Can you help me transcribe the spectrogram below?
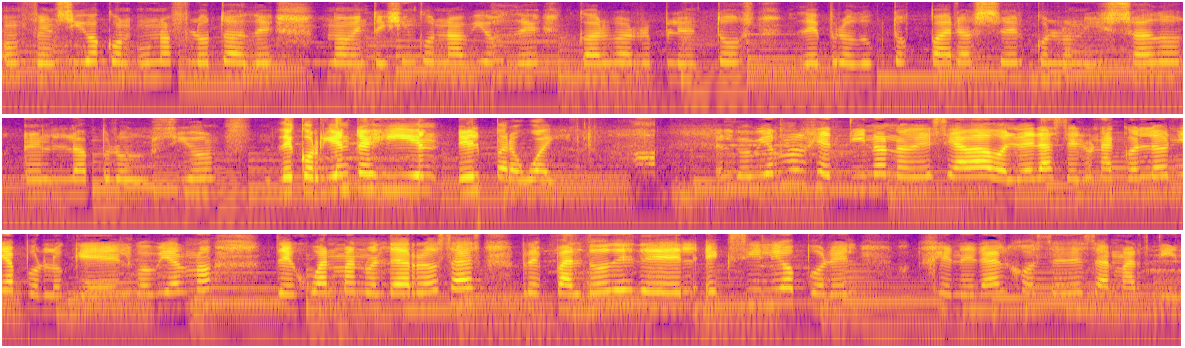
ofensiva con una flota de 95 navios de carga repletos de productos para ser colonizados en la producción de Corrientes y en el Paraguay. El gobierno argentino no deseaba volver a ser una colonia, por lo que el gobierno de Juan Manuel de Rosas respaldó desde el exilio por el general José de San Martín.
